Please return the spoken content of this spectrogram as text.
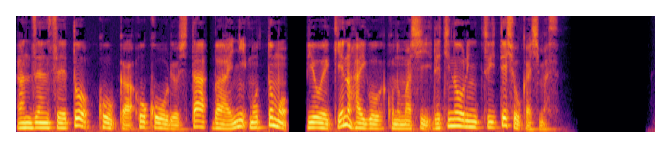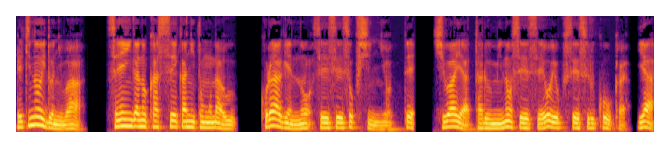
安全性と効果を考慮した場合に最も美容液への配合が好ましいレチノールについて紹介します。レチノイドには繊維画の活性化に伴うコラーゲンの生成促進によってシワやたるみの生成を抑制する効果や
